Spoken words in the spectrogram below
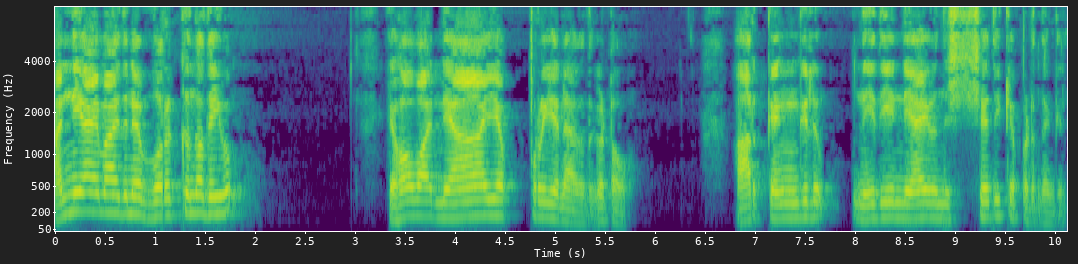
അന്യായമായതിനെ വെറുക്കുന്ന ദൈവം യഹോവ ന്യായപ്രിയനാകുന്നു. കേട്ടോ? ആർക്കെങ്കിലും നീതി ന്യായം നിഷേധിക്കപ്പെടുന്നെങ്കിൽ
